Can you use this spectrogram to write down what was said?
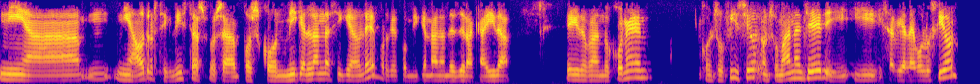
ni a ni a otros ciclistas. O sea, pues con Mikel Landa sí que hablé, porque con Mikel Landa desde la caída he ido hablando con él, con su fisio, con su manager y, sabía la evolución.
